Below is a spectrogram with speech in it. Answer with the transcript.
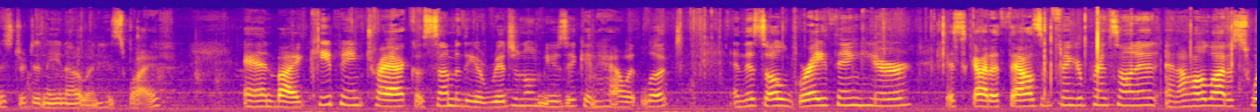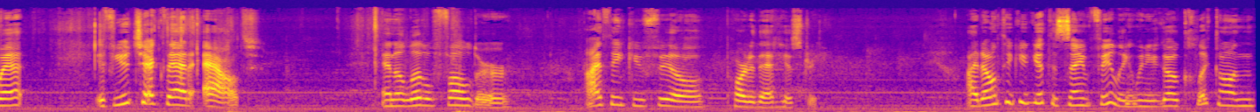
Mr. DiNino and his wife. And by keeping track of some of the original music and how it looked, and this old gray thing here, it's got a thousand fingerprints on it and a whole lot of sweat. If you check that out in a little folder, I think you feel part of that history. I don't think you get the same feeling when you go click on,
